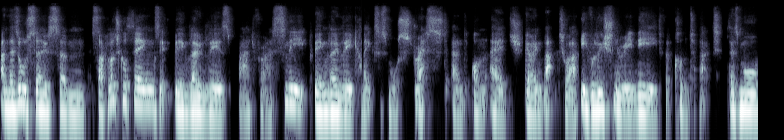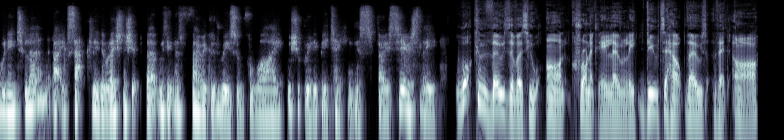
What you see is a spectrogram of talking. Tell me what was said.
And there's also some psychological things. It being lonely is bad for our sleep. Being lonely makes us more stressed and on edge, going back to our evolutionary need for contact. There's more we need to learn about exactly the relationship, but we think there's very good reason for why we should really be taking this very seriously. What can those of us who aren't chronically lonely do to help those that are?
